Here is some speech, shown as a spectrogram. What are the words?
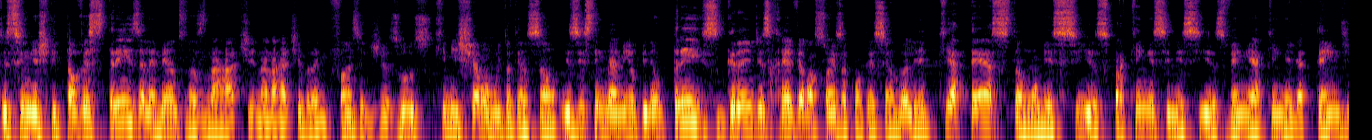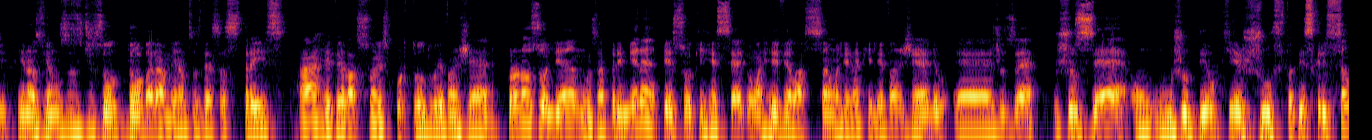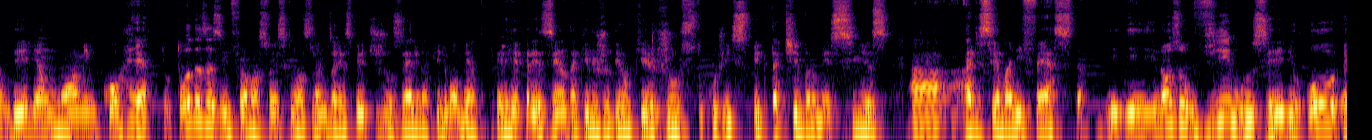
assim, acho que talvez três elementos narrati na narrativa da infância de Jesus que me chamam muito a atenção. Existem, na minha opinião, três grandes revelações acontecendo ali que atestam o Messias, para quem esse Messias vem e a quem ele atende, e nós vemos os desdobramentos dessas três ah, revelações por todo o Evangelho. Quando nós olhamos, a primeira pessoa que recebe uma revelação ali naquele Evangelho é José. José, um, um judeu que é justo, a descrição dele é um homem correto. Todas as informações que nós lemos a respeito de José naquele momento, ele representa aquele judeu que é justo, cuja expectativa no Messias há, há de ser manifesta. E, e, nós ouvimos ele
